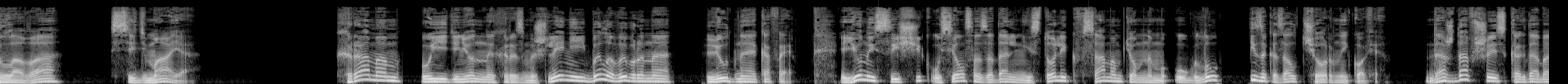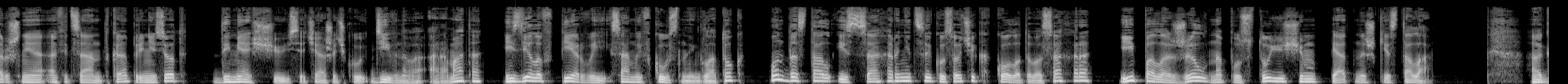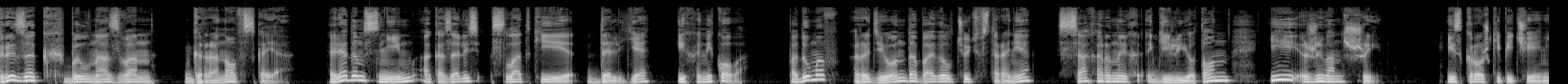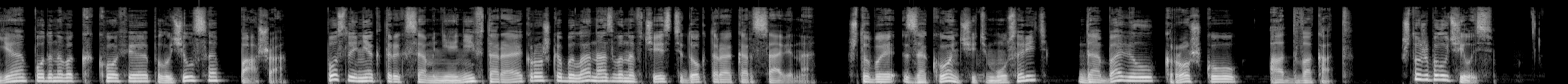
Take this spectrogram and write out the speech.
Глава седьмая. Храмом уединенных размышлений было выбрано людное кафе. Юный сыщик уселся за дальний столик в самом темном углу и заказал черный кофе. Дождавшись, когда барышня-официантка принесет дымящуюся чашечку дивного аромата и, сделав первый, самый вкусный глоток, он достал из сахарницы кусочек колотого сахара и положил на пустующем пятнышке стола. Огрызок был назван «Грановская». Рядом с ним оказались сладкие Делье и Хомякова. Подумав, Родион добавил чуть в стороне сахарных гильотон и живанши. Из крошки печенья, поданного к кофе, получился Паша. После некоторых сомнений вторая крошка была названа в честь доктора Корсавина. Чтобы закончить мусорить, добавил крошку «адвокат». Что же получилось?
